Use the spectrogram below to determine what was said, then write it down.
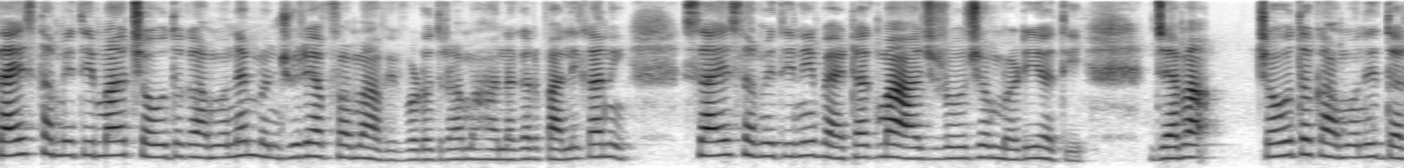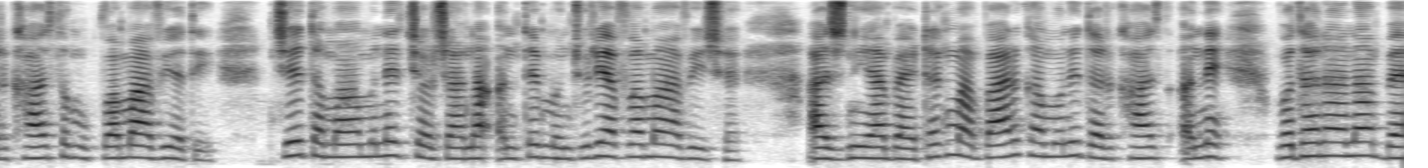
સ્થાયી સમિતિમાં ચૌદ કામોને મંજૂરી આપવામાં આવી. વડોદરા મહાનગરપાલિકાની સ્થાયી સમિતિની બેઠકમાં આજરોજ મળી હતી, જેમાં ચૌદ કામોની દરખાસ્ત મૂકવામાં આવી હતી, જે તમામને ચર્ચાના અંતે મંજૂરી આપવામાં આવી છે. આજની આ બેઠકમાં બાર કામોની દરખાસ્ત અને વધારાના બે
